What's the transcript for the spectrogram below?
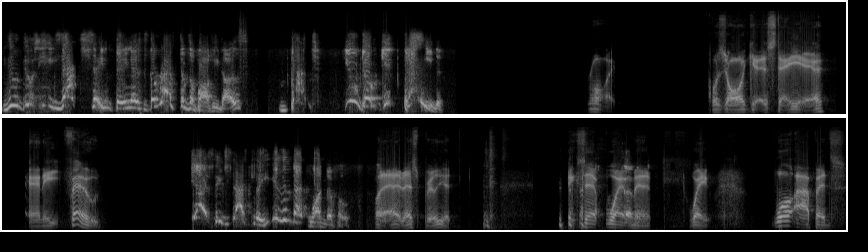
you do the exact same thing as the rest of the party does, but you don't get paid. right? Cause I get to stay here and eat food. Yes, exactly. Isn't that wonderful? Well, that- that's brilliant. Except, wait a minute. Wait. What happens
